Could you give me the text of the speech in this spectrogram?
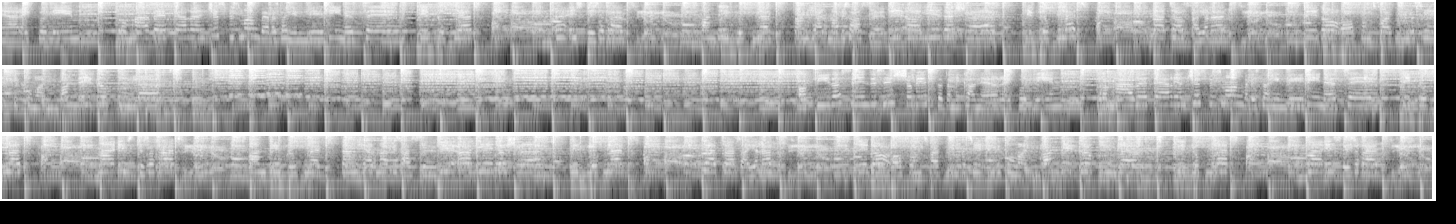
her recht gut leben. Drum habe ich deren Tschüss bis morgen, wer das dahin bedient, sehen. Die Pflicht wird, er ist dieser Treib. besser, damit kann er recht gut leben. Drum habe der ihn Tschüss bis morgen, weil bis dahin wird ihn erzählen. Die Glück nicht, man ist dieser Frat. Wenn die Glück nicht, dann hört man bis Asse, wie er jeder schreit. Die Glück nicht, hört das Eierlatt. Die da auf uns warten, dass wir ihn bekommen. Wenn die Glück nicht, die Glück nicht, man ist dieser Frat.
